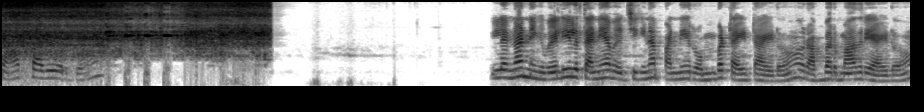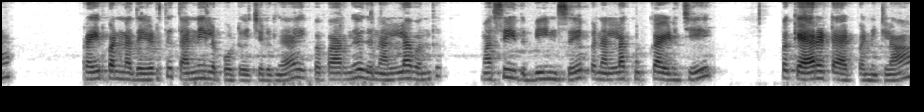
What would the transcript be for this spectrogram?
சாஃப்டாகவே இருக்கும். இல்லைன்னா நீங்கள் வெளியில் தனியாக வச்சிங்கன்னா பன்னீர் ரொம்ப டைட் ஆகிடும் ரப்பர் மாதிரி ஆகிடும் ஃப்ரை பண்ணதை எடுத்து தண்ணியில் போட்டு வச்சுடுங்க. இப்போ பாருங்கள் இது நல்லா வந்து மசியுது பீன்ஸு இப்போ நல்லா குக் ஆகிடுச்சி இப்போ கேரட் ஆட் பண்ணிக்கலாம்.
